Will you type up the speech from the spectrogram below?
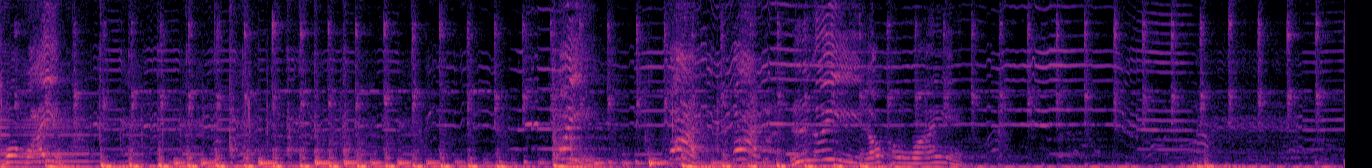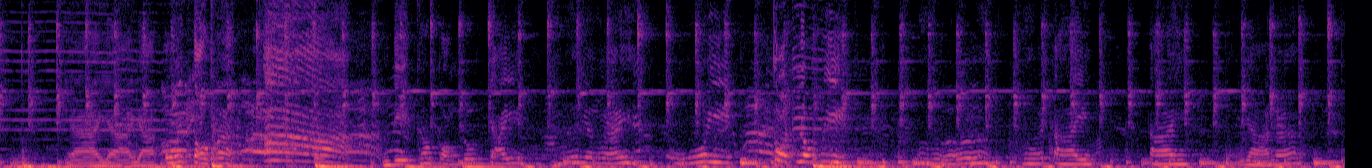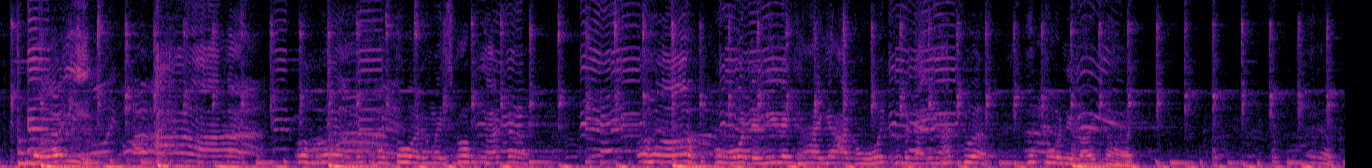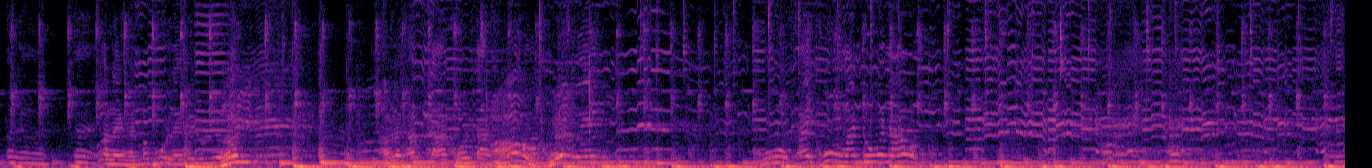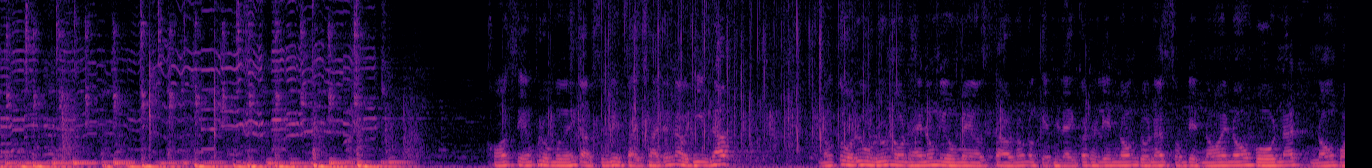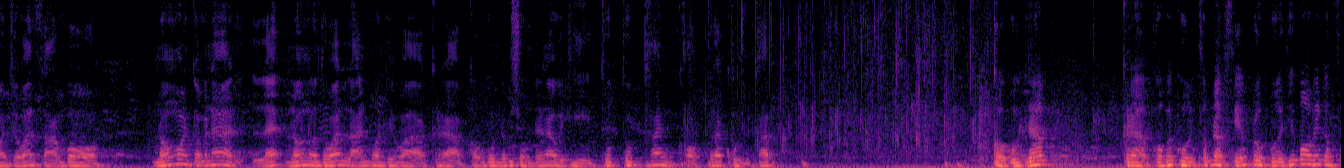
ว่องไว เข้ากล่องดวงใจเฮ้ยยังไง โอ้ย กดลงอีก เออเฮ้ยตาย ตาย อย่านะ โอ้ยอ้าโอ้โหคนตัวทำไมชอบงัดอะโอ้โหโอ้โหเดี๋ยวนี้เล่นท่ายากโอ้ยขึ้นบันไดงัดด้วยถ้าตัวในร้ายกาจเอ้ยเอ้ยเอ้ยอะไรหันมาพูดอะไรไม่รู้เรื่อง เอาละครับ ต่างคนต่างเอาคู่ตัวเอง สียงปรบมือให้กับศิลปินสายชายด้านหน้าเวทีครับ น้องตัวรุ่งรุ่นนนไทยน้องนิวแมวสาวน้องนกเกตพิไลก็ทะเลนน้องโดนัทสมเด็จน้อยน้องโบนัสน้องบอลจว่านสามบอน้องม่อนกำมนาศและน้องนนทวัฒน์หลานพรเทวากราบขอบคุณท่านผู้ชมด้านหน้าเวทีทุกทุกท่านขอบพระคุณครับ ขอบคุณครับ กราบขอบพระคุณสำหรับเสียงปรบมือที่มอบให้กับ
